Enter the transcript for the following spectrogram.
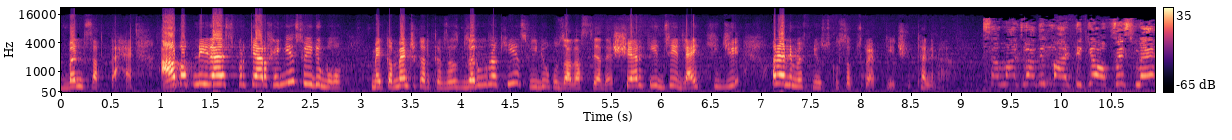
बन सकता है। आप अपनी राय इस पर क्या रखेंगे इस वीडियो को? मैं कमेंट करके ज़रूर रखिए, इस वीडियो को ज़्यादा से ज़्यादा शेयर कीजिए लाइक कीजिए, और एनएमएफ न्यूज़ को सब्सक्राइब कीजिए। धन्यवाद। समाजवादी पार्टी के ऑफ़िस में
